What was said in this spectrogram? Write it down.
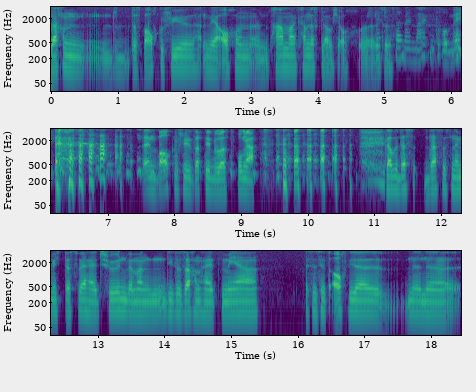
Sachen, das Bauchgefühl hatten wir ja auch ein, ein paar Mal, kam das glaube ich auch. Äh, ich glaub, das war mein Magengrummeln. Dein Bauchgefühl sagt dir, du hast Hunger. ich glaube, das, das ist nämlich, das wäre halt schön, wenn man diese Sachen halt mehr. Es ist jetzt auch wieder eine, eine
